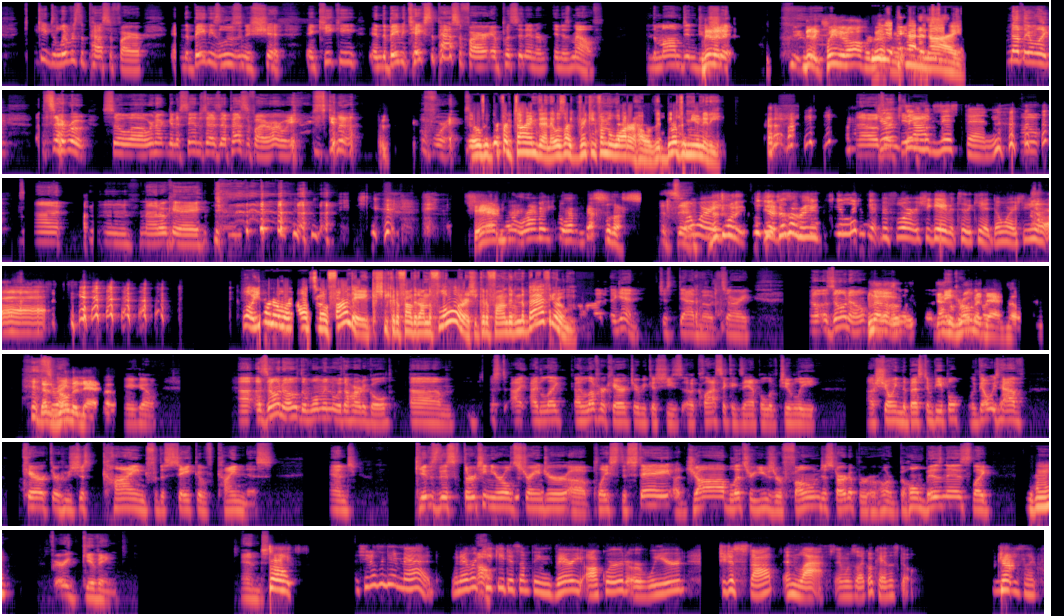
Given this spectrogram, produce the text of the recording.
Kiki delivers the pacifier, and the baby's losing his shit. And Kiki and the baby takes the pacifier and puts it in her in his mouth. And the mom didn't do Did shit. it- Did it clean it off or nothing? didn't have an eye? Nothing. I'm like, so I wrote. So uh, we're not gonna sanitize that pacifier, are we? We're just gonna go for it. It was a different time then. It was like drinking from the water hose. It builds immunity. And I was Germs like, didn't exist then. no, not, not okay. Damn you, Rona, you have messed with us. That's it. Don't worry. This is what it, Kiki yeah, that's what I she, mean. she licked it before she gave it to the kid. Don't worry. She, you know, uh. Well, you don't know where Alcino found it. She could have found it on the floor. She could have found it in the bathroom. Again, just dad mode. Sorry. Uh, Ozono. No, the no, woman with the That's a maker Rona dad though. That's That's right. Rona dad though. There you go. Uh, Azono, the woman with a heart of gold. Um, just I, I like I love her character because she's a classic example of Ghibli uh, showing the best in people. Like they always have a character who's just kind for the sake of kindness, and gives this 13 year old stranger a place to stay, a job, lets her use her phone to start up her, her home business. Like Mhm. very giving. And So she doesn't get mad. Whenever No. Kiki did something very awkward or weird, she just stopped and laughed and was like, "Okay, let's go." And Can- was like,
